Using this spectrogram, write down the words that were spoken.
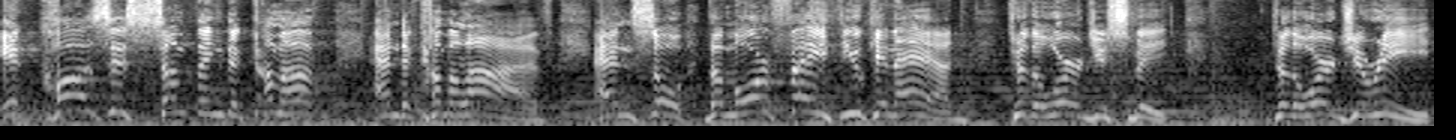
It causes something to come up and to come alive. And so, the more faith you can add to the word you speak, to the words you read,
